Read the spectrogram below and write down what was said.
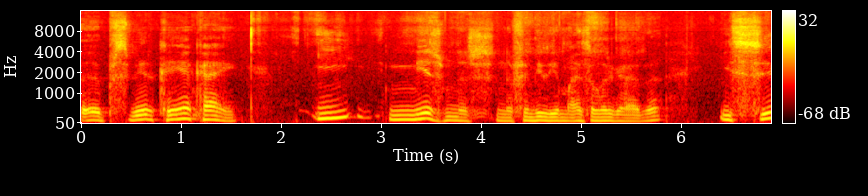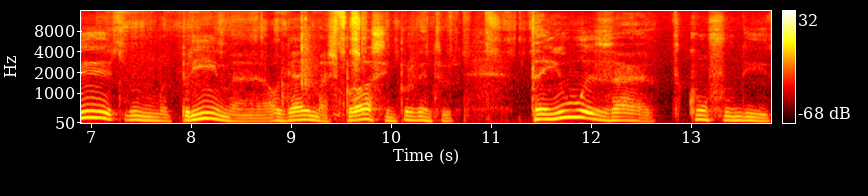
uh, perceber quem é quem. E mesmo nas, na família mais alargada, e se uma prima, alguém mais próximo, porventura, tem o azar de confundir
